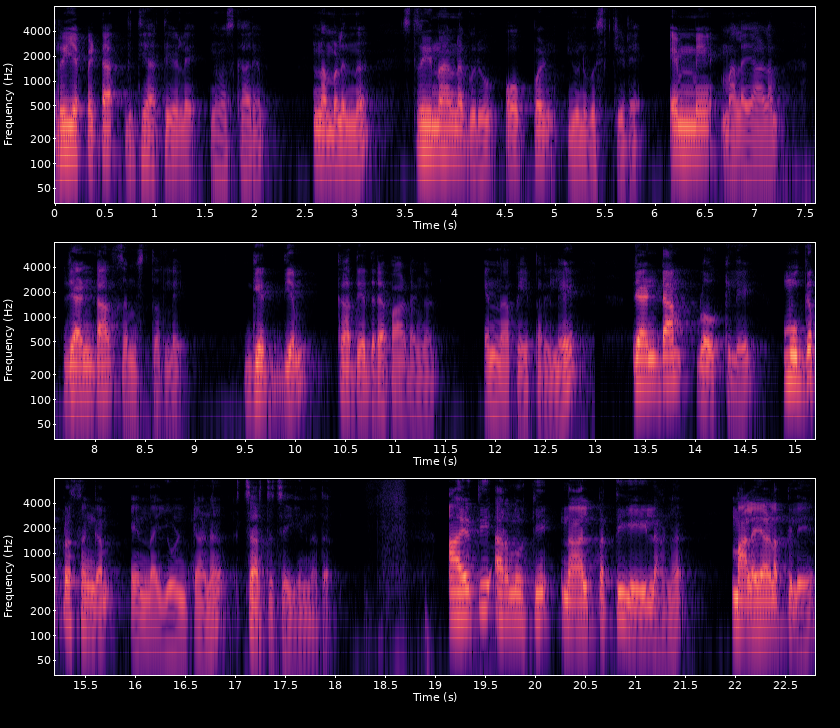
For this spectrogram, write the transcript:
പ്രിയപ്പെട്ട വിദ്യാർത്ഥികളെ നമസ്കാരം. നമ്മളിന്ന് ശ്രീനാരായണ ഗുരു ഓപ്പൺ യൂണിവേഴ്സിറ്റിയുടെ എം എ മലയാളം രണ്ടാം സെമസ്റ്ററിലെ ഗദ്യം കഥേതര പാഠങ്ങൾ എന്ന പേപ്പറിലെ രണ്ടാം ബ്ലോക്കിലെ മുഖപ്രസംഗം എന്ന യൂണിറ്റാണ് ചർച്ച ചെയ്യുന്നത്. ആയിരത്തി അറുന്നൂറ്റി നാൽപ്പത്തി ഏഴിലാണ് മലയാളത്തിലെ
